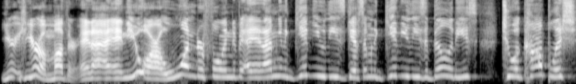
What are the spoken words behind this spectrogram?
you're, you're a mother, and, I, and you are a wonderful individual, and I'm going to give you these gifts. I'm going to give you these abilities to accomplish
